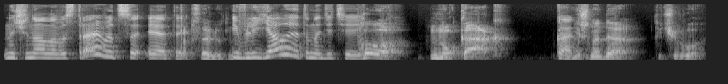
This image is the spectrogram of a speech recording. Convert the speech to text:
начинало выстраиваться это. Абсолютно. И влияло это на детей? О, но как? как? Конечно, да. Ты чего?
